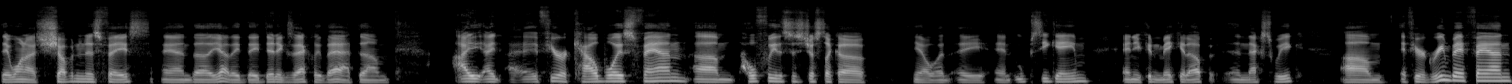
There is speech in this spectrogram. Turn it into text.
they want to shove it in his face, and uh, yeah, they they did exactly that. Um, I, I, if you're a Cowboys fan, um, hopefully this is just like a you know a, a an oopsie game, and you can make it up uh, next week. Um, if you're a Green Bay fan,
